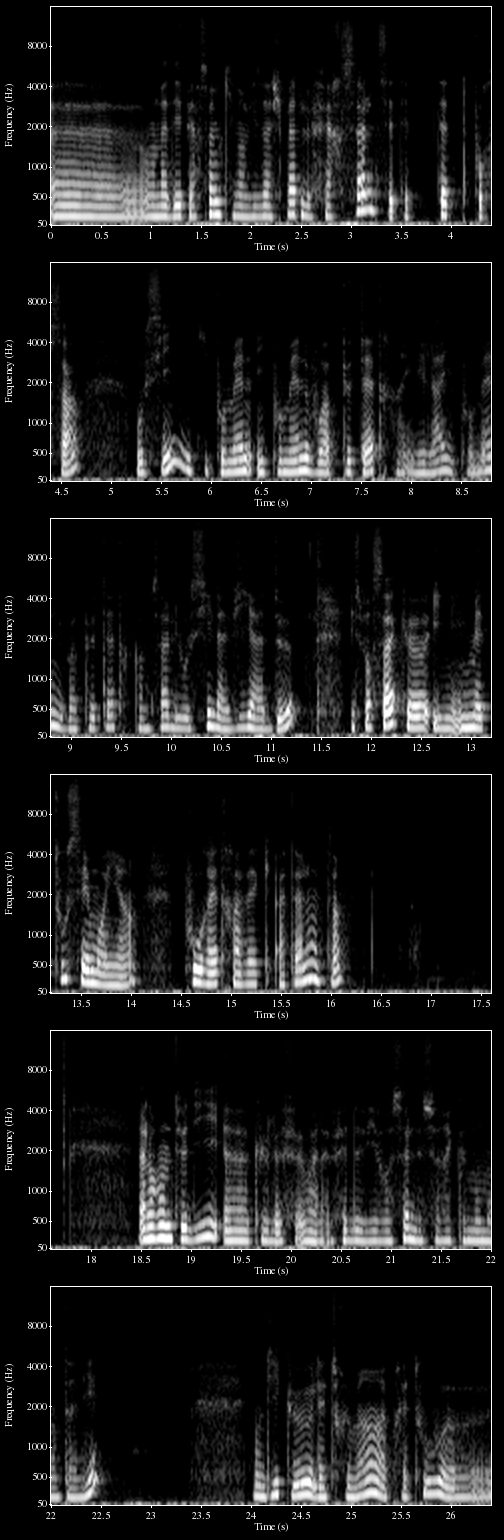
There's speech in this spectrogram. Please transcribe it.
on a des personnes qui n'envisagent pas de le faire seul, c'était peut-être pour ça aussi, qu'Hippomène Hippomène voit peut-être, hein, il est là, Hippomène, il voit peut-être comme ça lui aussi la vie à deux. Et c'est pour ça qu'il il met tous ses moyens pour être avec Atalante. Alors on te dit euh, que le fait de vivre seul ne serait que momentané. On dit que l'être humain, après tout, euh,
